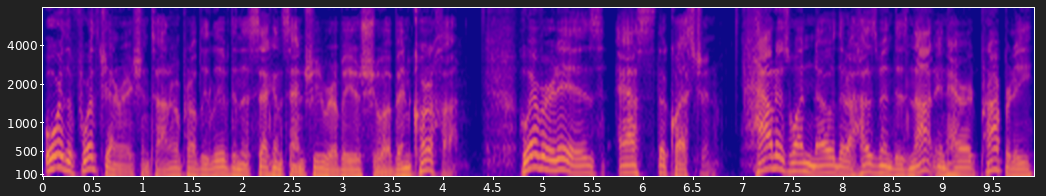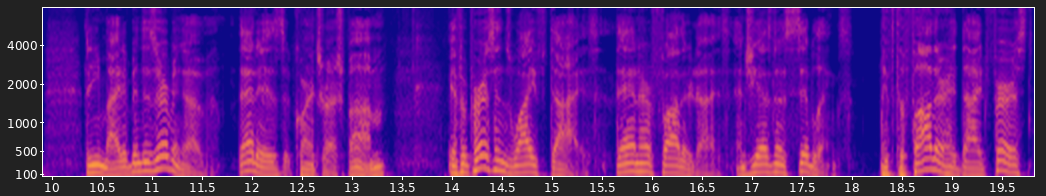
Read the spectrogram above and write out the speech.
or the fourth generation Tana, who probably lived in the second century, Rebbe Yeshua ben Korcha. Whoever it is asks the question How does one know that a husband does not inherit property that he might have been deserving of? That is, according to Rashbam, if a person's wife dies, then her father dies, and she has no siblings. If the father had died first,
